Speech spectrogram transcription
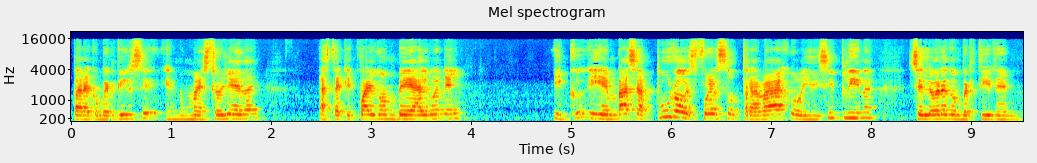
para convertirse en un maestro Jedi. Hasta que Qui-Gon ve algo en él Y, y en base a puro esfuerzo, trabajo y disciplina, se logra convertir en.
